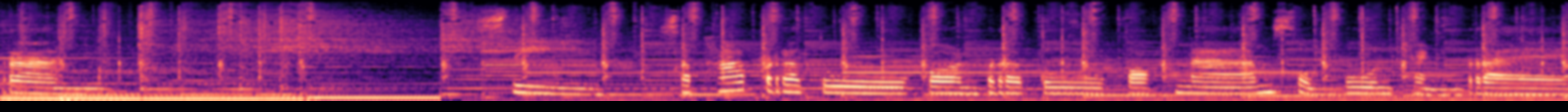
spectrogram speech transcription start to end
ครัน 4. สภาพประตูกรประตูก๊อกน้ำสมบูรณ์แข็งแรง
